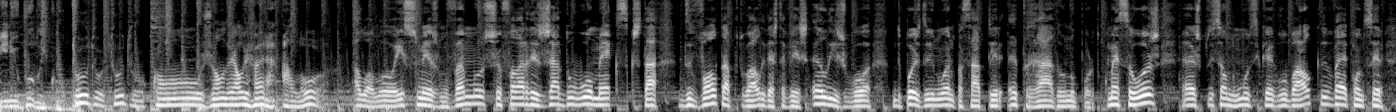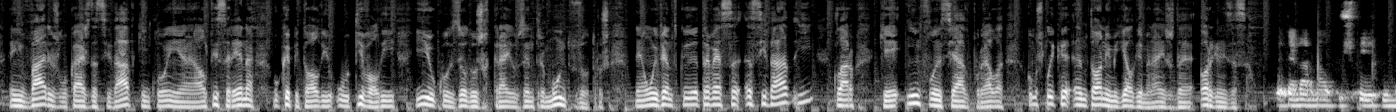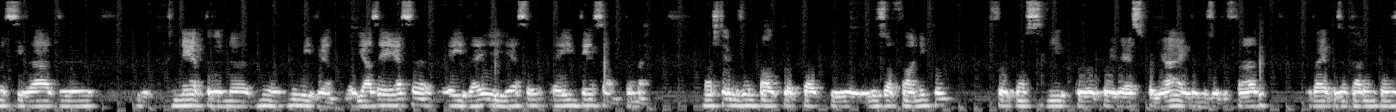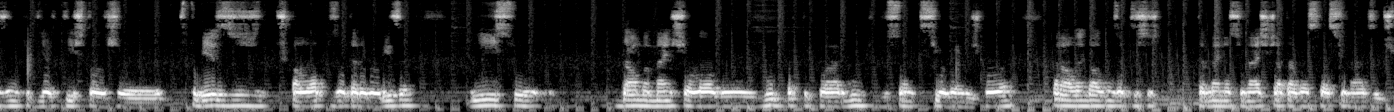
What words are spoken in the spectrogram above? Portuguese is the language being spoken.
Domínio Público. Tudo, tudo com o João de Oliveira. Alô? Alô, alô, é isso mesmo. Vamos falar desde já do Womex, que está de volta a Portugal e desta vez a Lisboa, depois de no ano passado ter aterrado no Porto. Começa hoje a exposição de música global que vai acontecer em vários locais da cidade, que incluem a Altice Arena, o Capitólio, o Tivoli e o Coliseu dos Recreios, entre muitos outros. É um evento que atravessa a cidade e, claro, que é influenciado por ela, como explica António Miguel Guimarães, da organização normal espírito de uma cidade penetre no, no, no, evento. Aliás, é essa a ideia e essa a intenção também. Nós temos um palco que é o palco lusofónico, que foi conseguido com o apoio da SPA e do Museu do Fado, que vai apresentar um conjunto de artistas uh, portugueses, dos Palopes ou Terra Galiza, e isso dá uma mancha logo muito particular, muito do som que se ouve em Lisboa, para além de alguns artistas também nacionais que já estavam selecionados e dos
